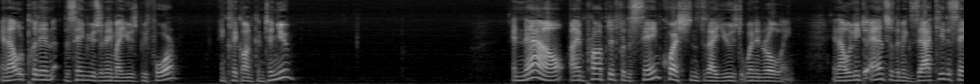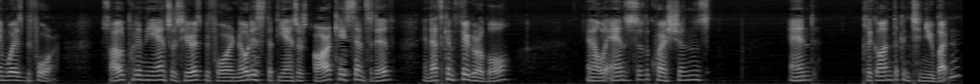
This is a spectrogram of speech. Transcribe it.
and I will put in the same username I used before and click on continue. And now I'm prompted for the same questions that I used when enrolling and I will need to answer them exactly the same way as before. So I will put in the answers here as before and notice that the answers are case sensitive and that's configurable. And I will answer the questions and click on the continue button.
